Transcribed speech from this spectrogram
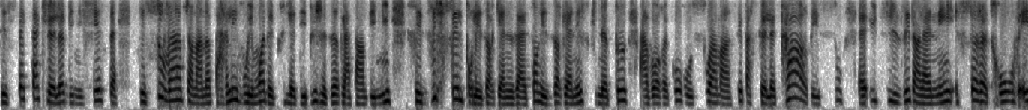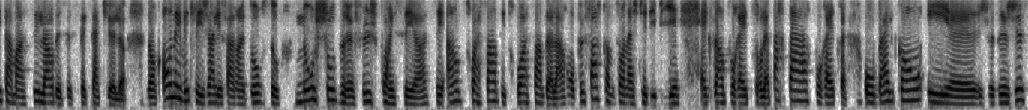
ces spectacles-là bénéfices, c'est souvent, puis on en a parlé, vous et moi, depuis le début, je veux dire, de la pandémie, c'est difficile pour les organisations, les organismes qui ne peuvent avoir recours aux sous amassés parce que le quart des sous euh, utilisés dans l'année se retrouve, est amassé lors de ce spectacle-là. Donc, on invite les gens à aller faire un tour sur nosshowsdurefuge.ca. Entre 60 et 300 dollars. On peut faire comme si on achetait des billets. Exemple, pour être sur le parterre, pour être au balcon. Et euh, je veux dire, juste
